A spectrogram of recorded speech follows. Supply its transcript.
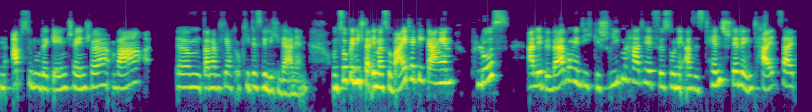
ein absoluter Gamechanger war. Ähm, dann habe ich gedacht, okay, das will ich lernen. Und so bin ich da immer so weitergegangen. Plus alle Bewerbungen, die ich geschrieben hatte für so eine Assistenzstelle in Teilzeit,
